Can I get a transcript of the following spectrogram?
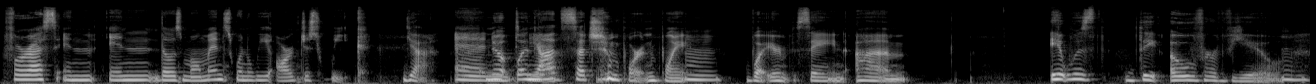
for us in in those moments when we are just weak. yeah. And No, but yeah. Mm. that's such an important point. What you're saying. Um, it was the overview Mm.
